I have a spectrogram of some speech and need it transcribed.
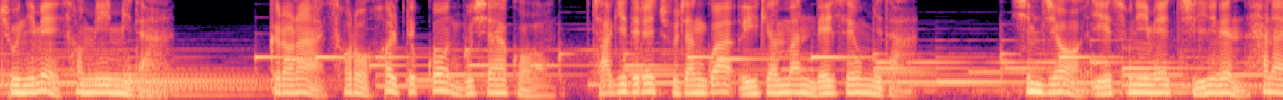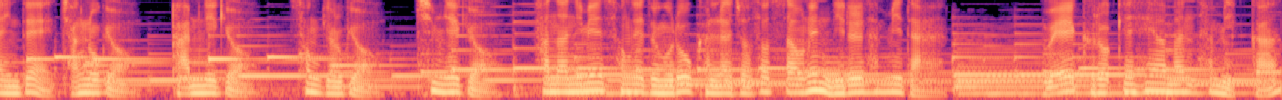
주님의 섭리입니다. 그러나 서로 헐뜯고 무시하고 자기들의 주장과 의견만 내세웁니다. 심지어 예수님의 진리는 하나인데 장로교, 감리교, 성결교, 침례교, 하나님의 성회 등으로 갈라져서 싸우는 일을 합니다. 왜 그렇게 해야만 합니까?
